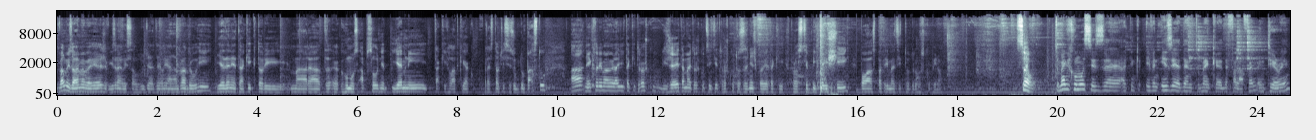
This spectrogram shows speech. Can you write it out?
Veľmi zaujímavé je, že v Izraeli sa ľudia delia na dva druhy. Jeden je taký, ktorý má rád e, humus absolútne jemný, taký hladký, ako predstavte si zubnú pastu. A niektorí majú radi taký trošku, že je tam aj trošku cítiť, trošku to zrnečko je taký proste bitejší. Boaz patrí medzi tú druhú skupinu. So to make hummus is, uh, I think, even easier than to make uh, the falafel in theory.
